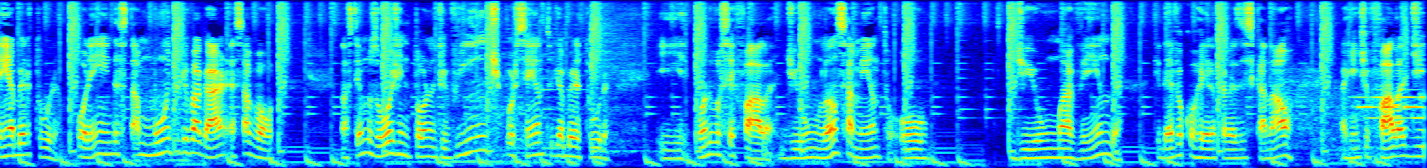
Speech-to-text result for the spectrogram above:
tem abertura, porém ainda está muito devagar essa volta. Nós temos hoje em torno de 20% de abertura e quando você fala de um lançamento ou de uma venda, que deve ocorrer através desse canal, a gente fala de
